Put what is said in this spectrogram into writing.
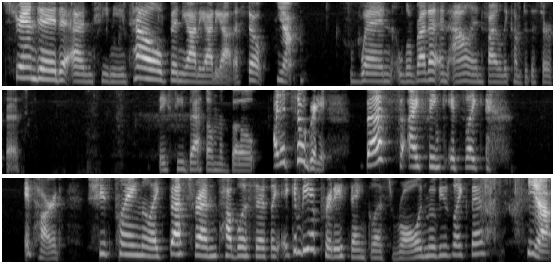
stranded and he needs help and yada yada yada. So Yeah. When Loretta and Alan finally come to the surface, they see Beth on the boat. And it's so great. Beth, I think it's like it's hard. She's playing the like best friend publicist. Like it can be a pretty thankless role in movies like this, Yeah.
